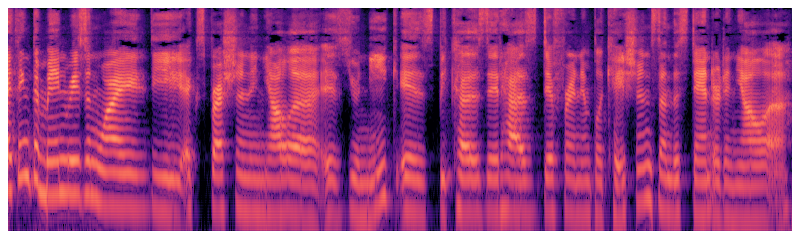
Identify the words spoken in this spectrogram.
I think the main reason why the expression Inyala is unique is because it has different implications than the standard Inyala.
